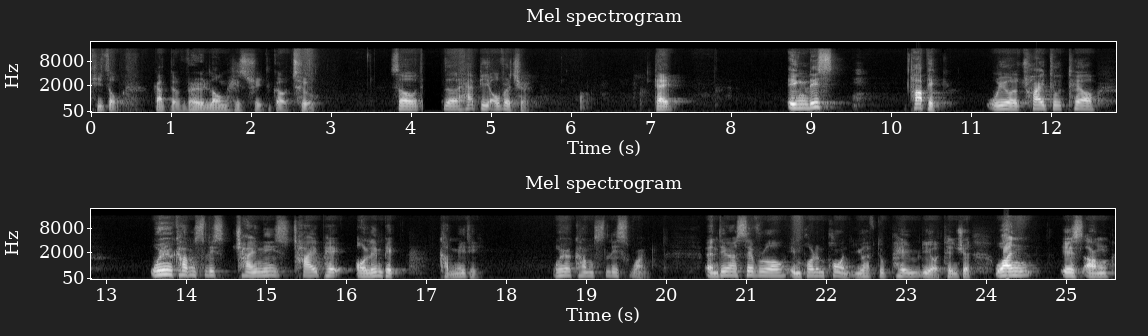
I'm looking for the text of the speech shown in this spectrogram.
Tizong got a very long history to go to. So the happy overture. Okay. In this topic, we will try to tell where comes this Chinese Taipei Olympic Committee? Where comes this one? And there are several important points you have to pay real attention. One is on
